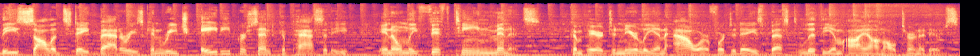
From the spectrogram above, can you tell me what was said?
These solid-state batteries can reach 80% capacity in only 15 minutes, compared to nearly an hour for today's best lithium-ion alternatives.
